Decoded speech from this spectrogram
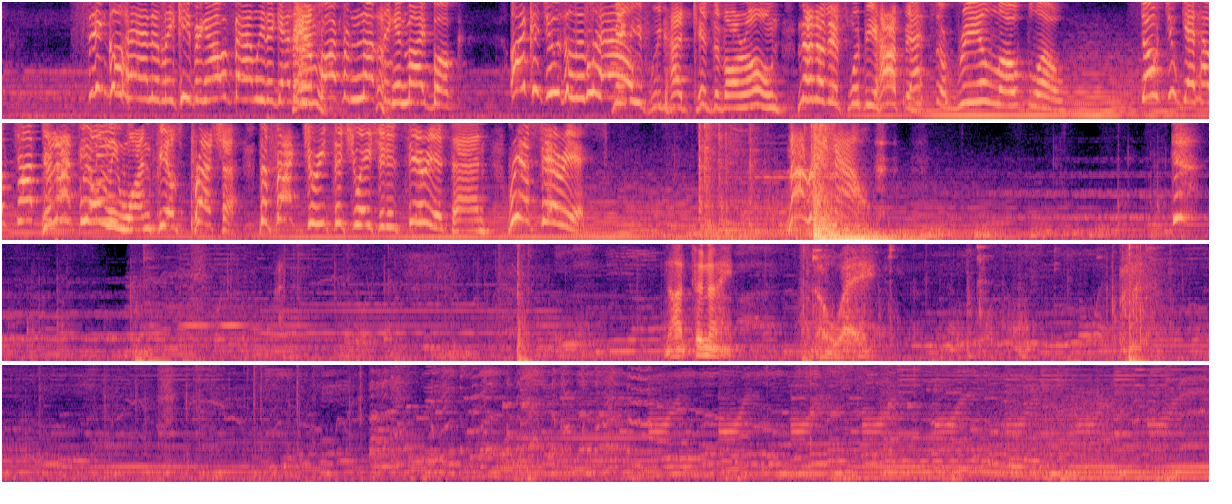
Single-handedly keeping our family together is far from nothing in my book. I could use a little help. Maybe if we'd had kids of our own, none of this would be happening. That's a real low blow. Don't you get how tough this is. You're not is the for only me? one feels pressure. The factory situation is serious, Anne. Real serious. Not right now. Not tonight. No way.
